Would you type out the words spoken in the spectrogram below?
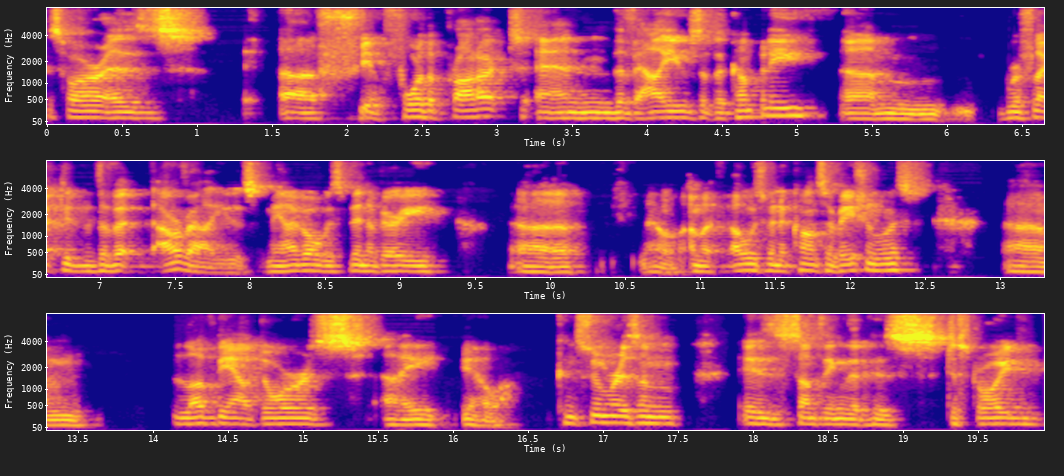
as far as uh, you know, for the product and the values of the company um, reflected the, our values. I mean, I've always been a very, uh, you know, I'm always been a conservationist. Um, love the outdoors. I, you know, consumerism is something that has destroyed,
